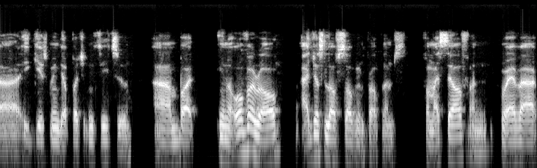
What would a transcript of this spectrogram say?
uh, it gives me the opportunity to. Um, but you know, overall, I just love solving problems for myself and wherever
